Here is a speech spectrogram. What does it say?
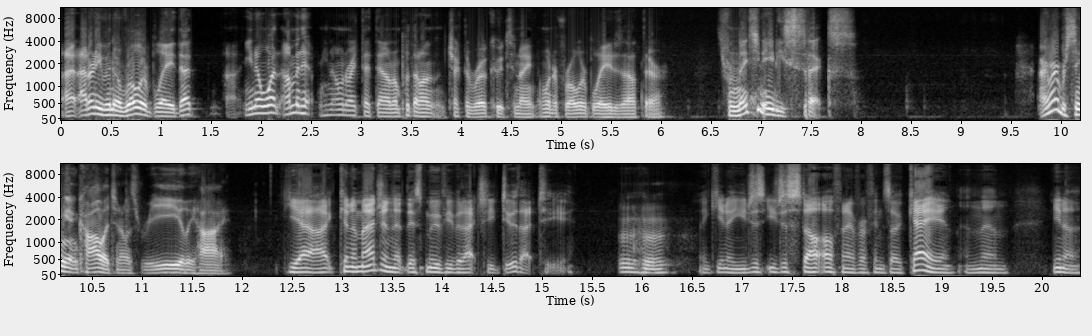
I, I don't even know Rollerblade. That uh, you know what? I'm gonna you know I'm gonna write that down. I'll put that on. Check the Roku tonight. I wonder if Rollerblade is out there. It's from 1986. I remember seeing it in college, and I was really high. Yeah, I can imagine that this movie would actually do that to you. Mm-hmm. Like you know, you just you just start off and everything's okay, and, and then you know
